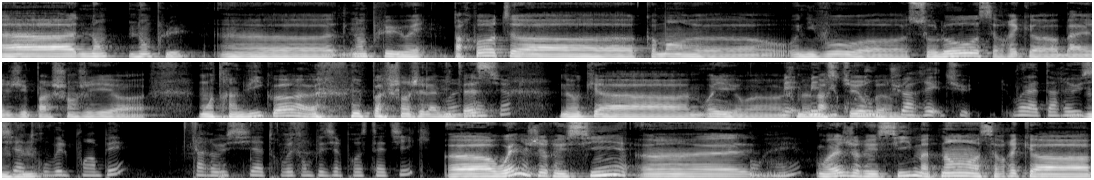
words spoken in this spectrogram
Euh, non, non plus. Non plus, oui. Par contre, comment au niveau solo, c'est vrai que bah, j'ai pas changé mon train de vie, quoi, pas changé la Ouais, bien vitesse. sûr. Donc, euh, oui, euh, Mais, je me mais masturbe. du coup, donc, tu as, ré- tu, voilà, as réussi à Mhm. trouver le point P? Tu as réussi à trouver ton plaisir prostatique? Euh, ouais, j'ai réussi. Euh, Ouais. Ouais, j'ai réussi. Maintenant, c'est vrai que euh,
